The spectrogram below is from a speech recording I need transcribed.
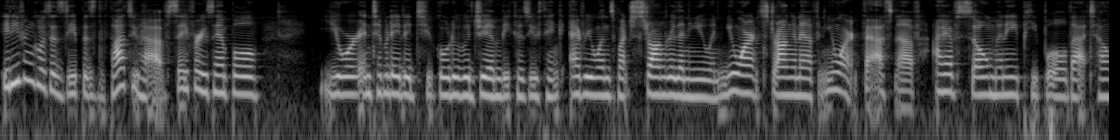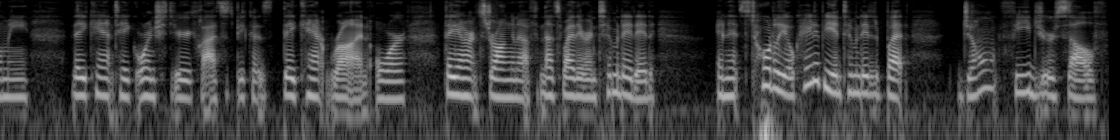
It even goes as deep as the thoughts you have. Say, for example, you're intimidated to go to a gym because you think everyone's much stronger than you and you aren't strong enough and you aren't fast enough. I have so many people that tell me they can't take Orange Theory classes because they can't run or they aren't strong enough and that's why they're intimidated. And it's totally okay to be intimidated, but don't feed yourself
